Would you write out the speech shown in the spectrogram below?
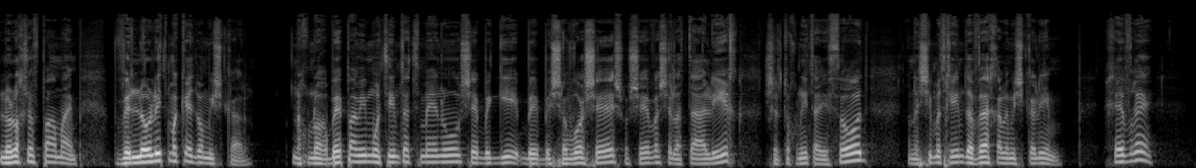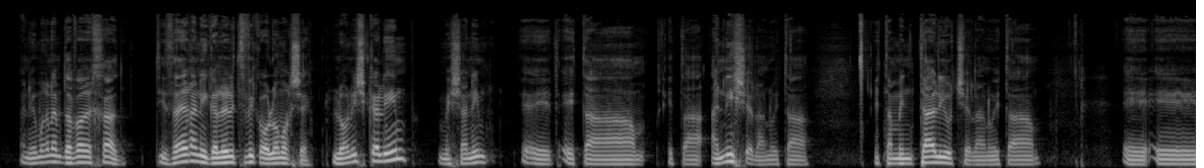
לא לחשוב פעמיים. ולא להתמקד במשקל. אנחנו הרבה פעמים מוצאים את עצמנו שבשבוע 6 או 7 של התהליך, של תוכנית היסוד, אנשים מתחילים לדווח על המשקלים. חבר'ה, אני אומר להם דבר אחד, תיזהר, אני אגלה לצביקה, הוא לא מרשה. לא נשקלים, משנים את, את, ה, את האני שלנו, את, ה, את המנטליות שלנו, את ה... אה, אה,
